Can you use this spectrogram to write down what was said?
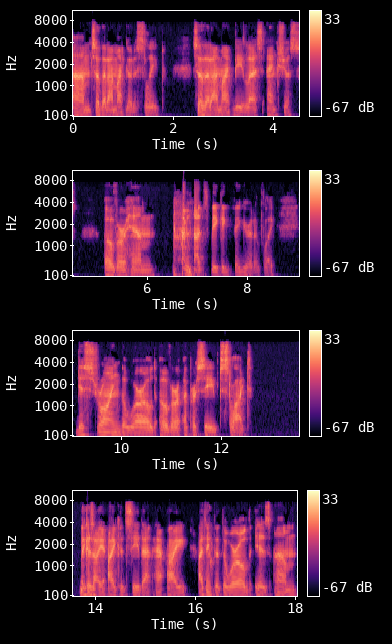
um, so that I might go to sleep, so that I might be less anxious over him. I'm not speaking figuratively, destroying the world over a perceived slight. Because I, I could see that. I, I think that the world is. Um,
